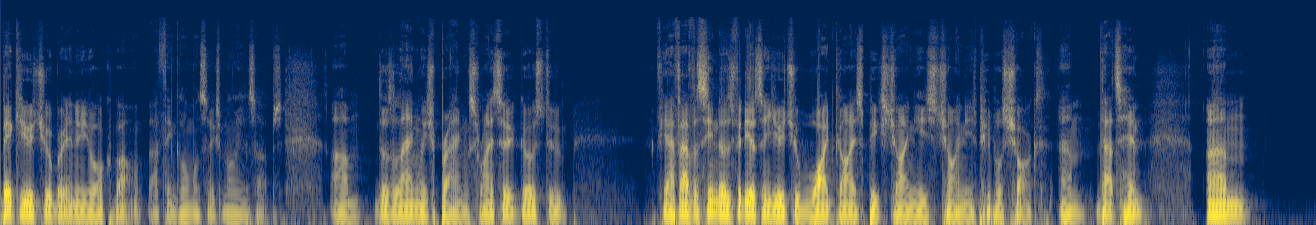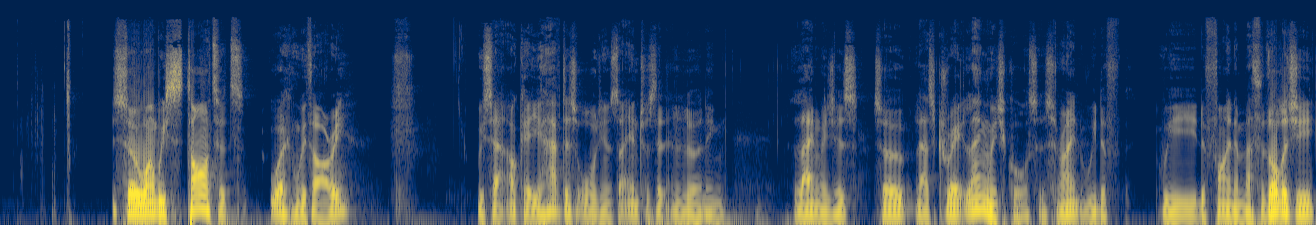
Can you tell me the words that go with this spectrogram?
big YouTuber in New York, about I think almost six million subs. Um, those language pranks, right? So it goes to if you have ever seen those videos on YouTube, white guy speaks Chinese, Chinese people shocked. Um, that's him. Um, so when we started working with Ari, we said, okay, you have this audience that are interested in learning languages, so let's create language courses, right? We def- we define a methodology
